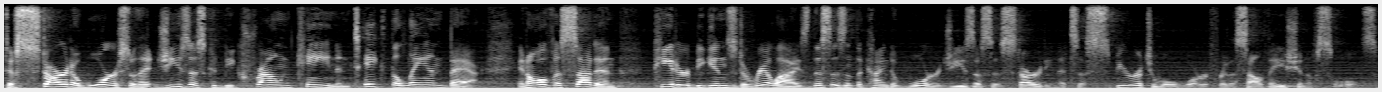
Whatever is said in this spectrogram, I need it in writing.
to start a war so that Jesus could be crowned king and take the land back. And all of a sudden, Peter begins to realize this isn't the kind of war Jesus is starting. It's a spiritual war for the salvation of souls.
